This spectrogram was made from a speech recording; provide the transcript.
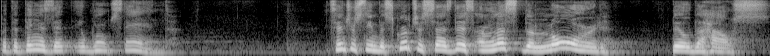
But the thing is that it won't stand. It's interesting, but scripture says this unless the Lord build the house,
